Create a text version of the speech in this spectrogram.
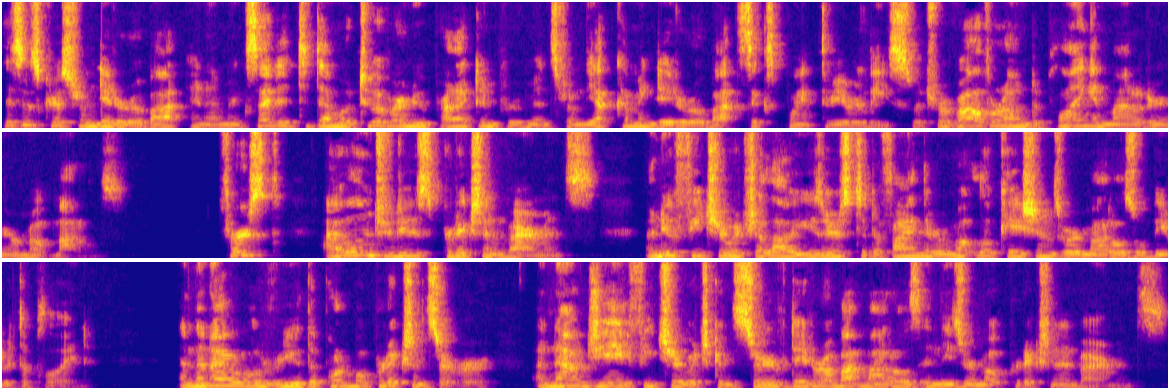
This is Chris from DataRobot, and I'm excited to demo two of our new product improvements from the upcoming DataRobot 6.3 release, which revolve around deploying and monitoring remote models. First, I will introduce prediction environments, a new feature which allow users to define the remote locations where models will be deployed. And then I will review the Portable Prediction Server, a now GA feature which can serve DataRobot models in these remote prediction environments.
